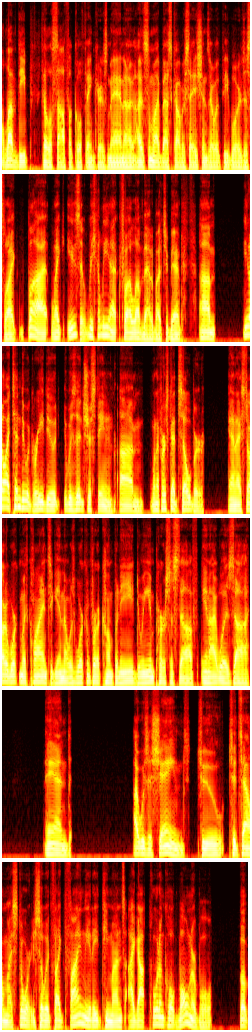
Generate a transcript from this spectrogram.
I love deep philosophical thinkers, man. I, I, some of my best conversations are with people who are just like, but like, is it really? A, so I love that about you, man. Um, you know, I tend to agree, dude. It was interesting. Um, when I first got sober and I started working with clients again, I was working for a company doing in person stuff, and I was, uh, and I was ashamed to to tell my story. So it's like finally at 18 months, I got quote unquote vulnerable. But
